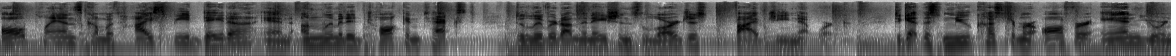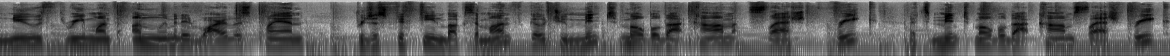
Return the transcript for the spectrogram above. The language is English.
All plans come with high speed data and unlimited talk and text delivered on the nation's largest 5G network. To get this new customer offer and your new three month unlimited wireless plan for just 15 bucks a month, go to mintmobile.com slash freak. That's mintmobile.com slash freak.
